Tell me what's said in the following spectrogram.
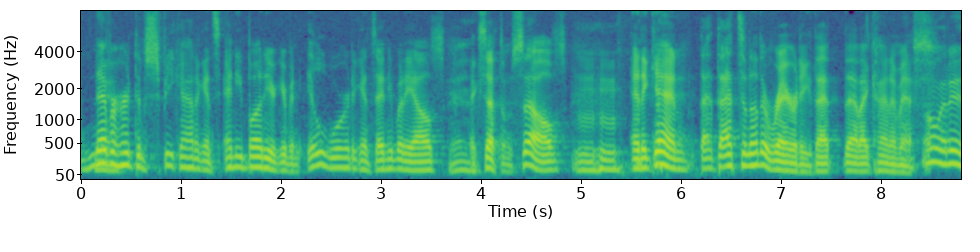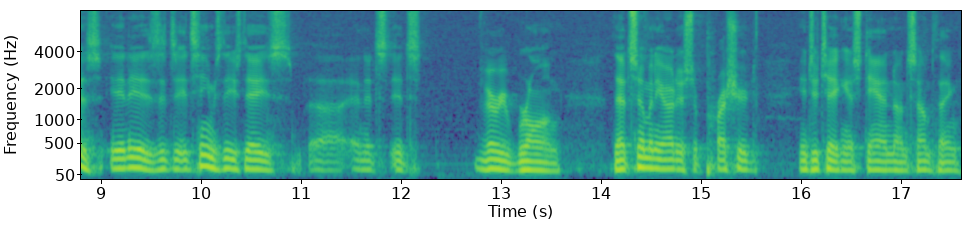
Never Yeah. heard them speak out against anybody or give an ill word against anybody else Yeah. except themselves. Mm-hmm. And again, that, that's another rarity that, that I kind of miss. Oh, it is. It is. It, it seems these days, uh, and it's it's very wrong that so many artists are pressured into taking a stand on something.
